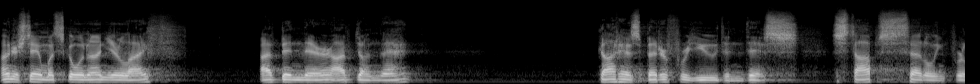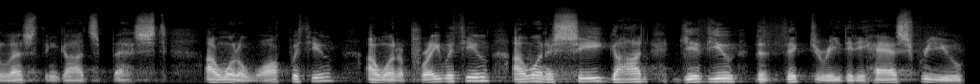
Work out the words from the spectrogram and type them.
I understand what's going on in your life. I've been there, I've done that. God has better for you than this. Stop settling for less than God's best. I want to walk with you. I want to pray with you. I want to see God give you the victory that He has for you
